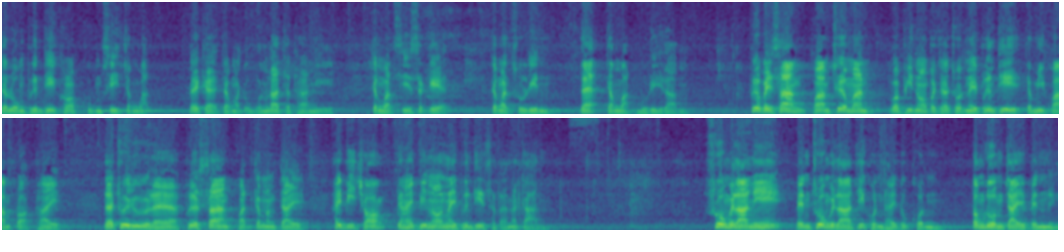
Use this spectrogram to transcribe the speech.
จะลงพื้นที่ครอบคลุม 4 จังหวัด ได้แก่จังหวัดอุบลราชธานี จังหวัดศรีสะเกษจังหวัดสุรินทร์และจังหวัดบุรีรัมย์เพื่อไปสร้างความเชื่อมั่นว่าพี่น้องประชาชนในพื้นที่จะมีความปลอดภัย และช่วยดูแลเพื่อสร้างขวัญกำลังใจ ให้พี่ช้องให้พี่น้องในพื้นที่สถานการณ์ ช่วงเวลานี้เป็นช่วงเวลาที่คนไทยทุกคนต้องรวมใจเป็นหนึ่ง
